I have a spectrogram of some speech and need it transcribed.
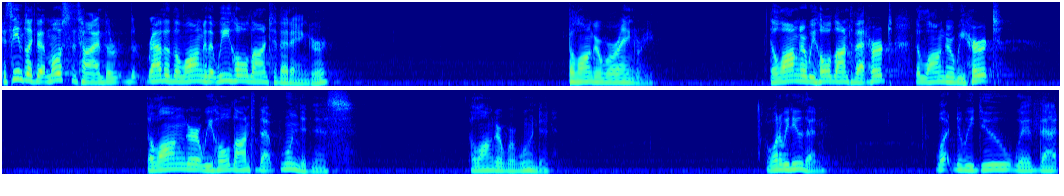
It seems like that most of the time, the, the, rather the longer that we hold on to that anger, the longer we're angry. The longer we hold on to that hurt, the longer we hurt, the longer we hold on to that woundedness, the longer we're wounded. What do we do then? What do we do with that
